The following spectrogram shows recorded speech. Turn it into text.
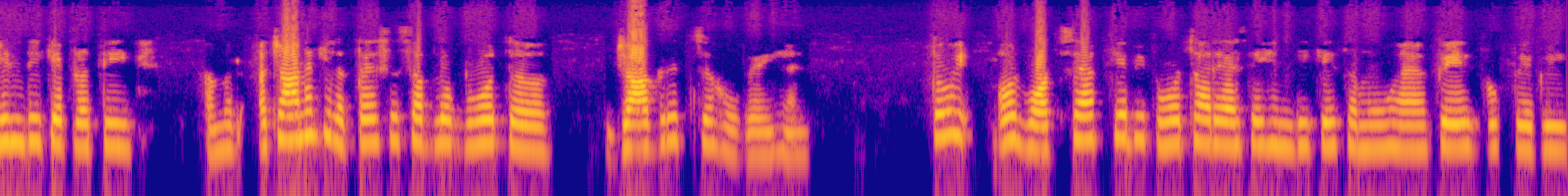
हिंदी के प्रति मतलब अचानक ही लगता है सब लोग बहुत जागृत से हो गए हैं। तो और व्हाट्सएप के भी बहुत सारे ऐसे हिंदी के समूह हैं फेसबुक पे भी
